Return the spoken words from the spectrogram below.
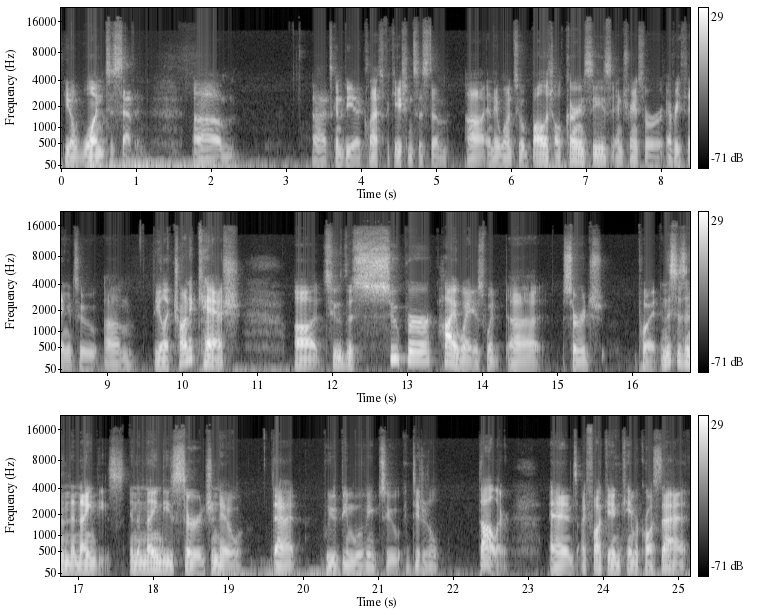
you know, one to seven. Um, uh, it's going to be a classification system, uh, and they want to abolish all currencies and transfer everything into um, the electronic cash uh, to the super highway, is what uh, Serge put. And this is in the 90s. In the 90s, Serge knew that we would be moving to a digital dollar. And I fucking came across that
